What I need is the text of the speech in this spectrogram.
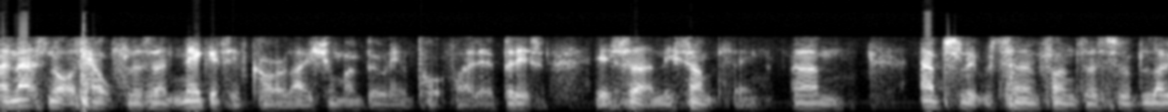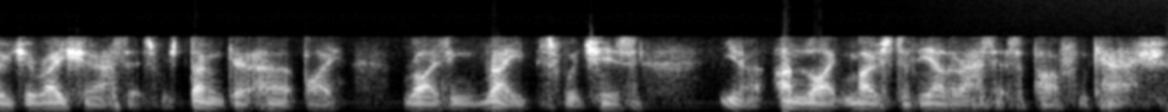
and that's not as helpful as a negative correlation when building a portfolio, but it's it's certainly something. Um, absolute return funds are sort of low duration assets which don't get hurt by rising rates, which is you know unlike most of the other assets apart from cash.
